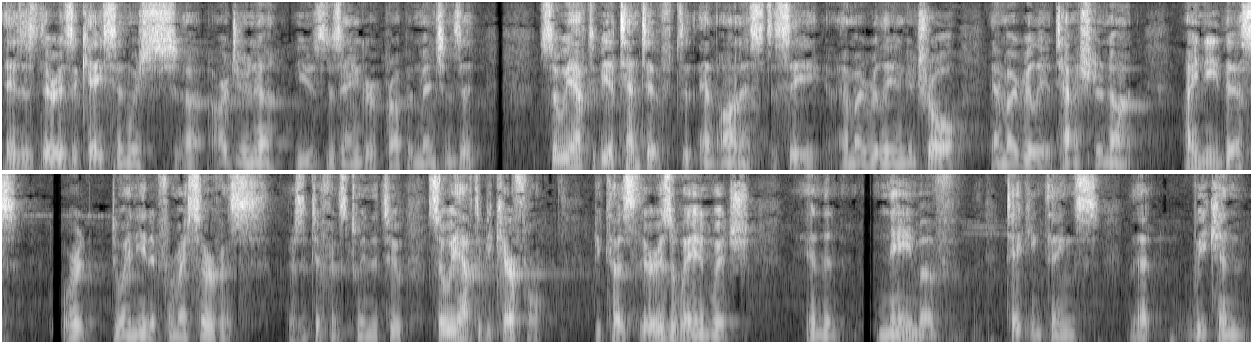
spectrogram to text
there is a case in which uh, Arjuna used his anger. Prabhupada mentions it. So we have to be attentive to, and honest to see: Am I really in control? Am I really attached or not? I need this, or do I need it for my service? There's a difference between the two. So we have to be careful because there is a way in which, in the name of taking things that we can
